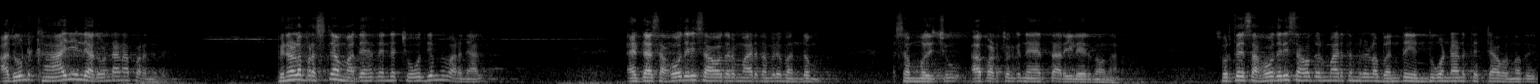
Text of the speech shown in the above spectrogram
അതുകൊണ്ട് കാര്യമില്ല. അതുകൊണ്ടാണ് പറഞ്ഞത്. പിന്നെയുള്ള പ്രശ്നം അദ്ദേഹത്തിന്റെ ചോദ്യം എന്ന് പറഞ്ഞാൽ എന്താ സഹോദരി സഹോദരന്മാർ തമ്മിൽ ബന്ധം സമ്മതിച്ചു. ആ പഠിച്ചവർക്ക് നേരത്തെ അറിയില്ലായിരുന്നു എന്നാണ്. സുഹൃത്തെ സഹോദരി സഹോദരന്മാർ തമ്മിലുള്ള ബന്ധം എന്തുകൊണ്ടാണ് തെറ്റാവുന്നത്?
